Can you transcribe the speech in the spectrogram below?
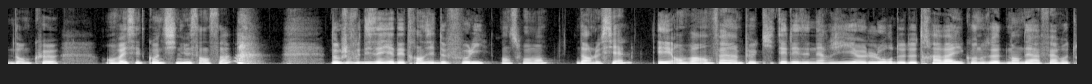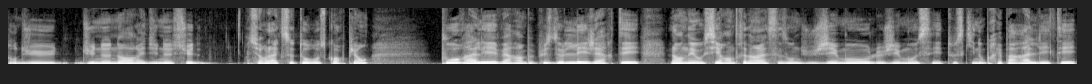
Donc euh, on va essayer de continuer sans ça. Donc je vous disais, il y a des transits de folie en ce moment dans le ciel. Et on va enfin un peu quitter les énergies euh, lourdes de travail qu'on nous a demandé à faire autour du, nord et d'une sud sur l'axe taureau-scorpion pour aller vers un peu plus de légèreté. Là, on est aussi rentré dans la saison du Gémeaux. Le Gémeaux, c'est tout ce qui nous prépare à l'été.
